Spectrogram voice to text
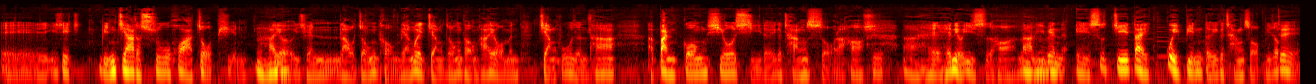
呃一些名家的书画作品，嗯还有以前老总统两位蒋总统，还有我们蒋夫人她啊办公休息的一个场所了哈。是啊，很很有意思哈。那里面呢也是接待贵宾的一个场所，比如说对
